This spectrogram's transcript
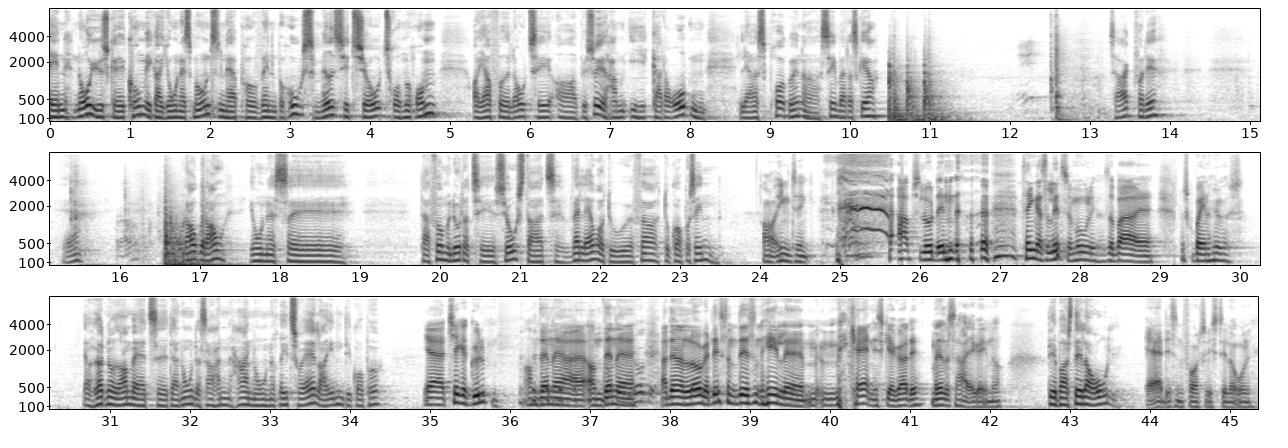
Den nordjyske komiker Jonas Mogensen er på Hus med sit show Trummerum, og jeg har fået lov til at besøge ham i garderoben. Lad os prøve at gå ind og se, hvad der sker. Tak for det. Ja. Goddag, goddag. Jonas, øh, der er få minutter til showstart. Hvad laver du, øh, før du går på scenen? Og ingenting. Absolut intet. Tænker så lidt som muligt, og så bare, øh, nu skal bare ind og hygge os. Jeg har hørt noget om, at øh, der er nogen, der så har, har nogle ritualer, inden de går på. Ja, tjekker gylpen, om den er, om den er, om den er lukket. Det er sådan, det er sådan helt øh, mekanisk, jeg gør det, men ellers har jeg ikke endnu. Det er bare stille og roligt? Ja, det er sådan forholdsvis stille og roligt.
